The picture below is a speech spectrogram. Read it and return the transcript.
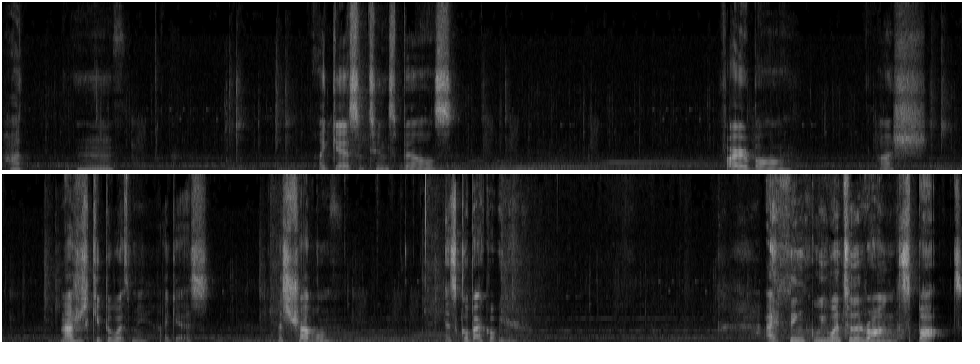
Hot. Hmm. I guess attune spells. Fireball. Hush. Now just keep it with me, I guess. Let's travel. Let's go back over here. I think we went to the wrong spot,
